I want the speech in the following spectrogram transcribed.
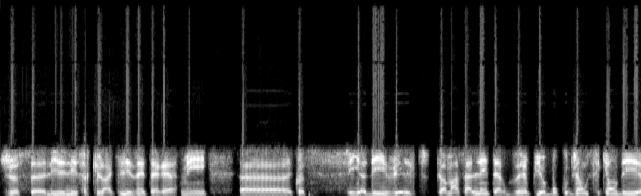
juste euh, les, circulaires qui les intéressent. Mais euh, écoute, s'il y a des villes qui commencent à l'interdire, puis il y a beaucoup de gens aussi qui ont des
